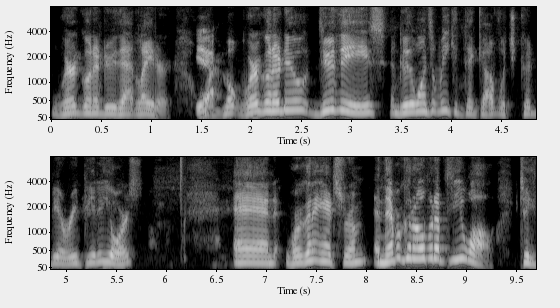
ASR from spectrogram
We're going to do that later. Yeah. We're, we're going to do do these and do the ones that we can think of, which could be a repeat of mm-hmm. yours. And we're going to answer them, and then we're going to open up to you all to,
